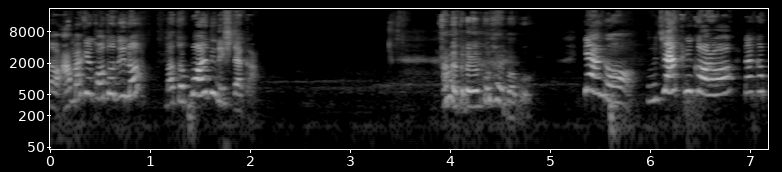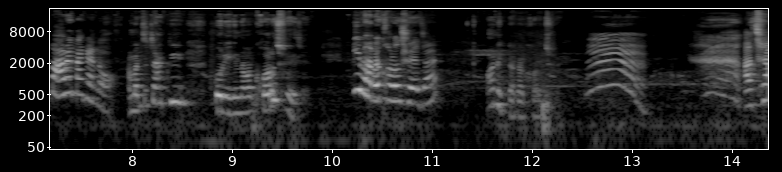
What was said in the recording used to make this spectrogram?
তো আমাকে কত দিল? মাত্র পঁয়ত্রিশ টাকা। আমি এত টাকা কোথায় পাবো? কেন? তুমি চাকরি করো টাকা পাবে না কেন? আমার তো চাকরি করি কিন্তু আমার খরচ হয়ে যায়। কীভাবে খরচ হয়ে যায়? অনেক টাকা খরচ হয়। আচ্ছা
